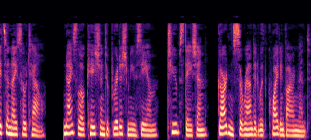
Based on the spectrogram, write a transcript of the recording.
It's a nice hotel. Nice location to British Museum, tube station, gardens surrounded with quiet environment.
